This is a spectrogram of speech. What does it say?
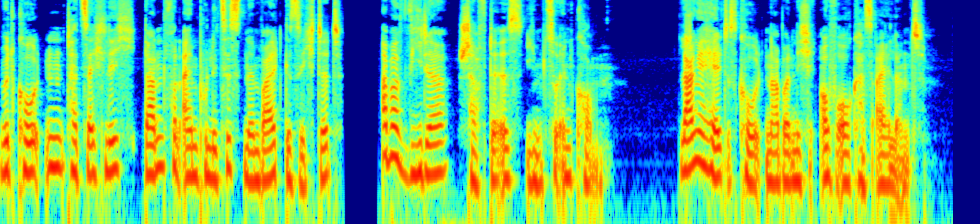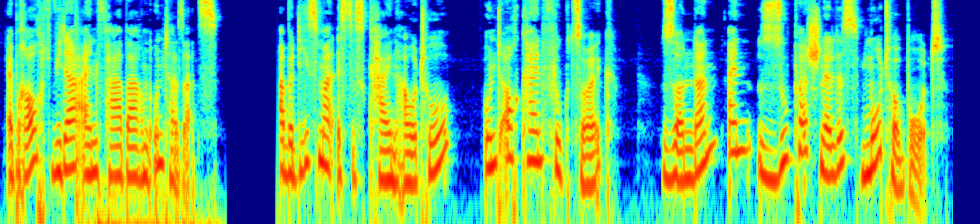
wird Colton tatsächlich dann von einem Polizisten im Wald gesichtet aber wieder schafft er es, ihm zu entkommen. Lange hält es Colton aber nicht auf Orcas Island. Er braucht wieder einen fahrbaren Untersatz. Aber diesmal ist es kein Auto und auch kein Flugzeug, sondern ein superschnelles Motorboot.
